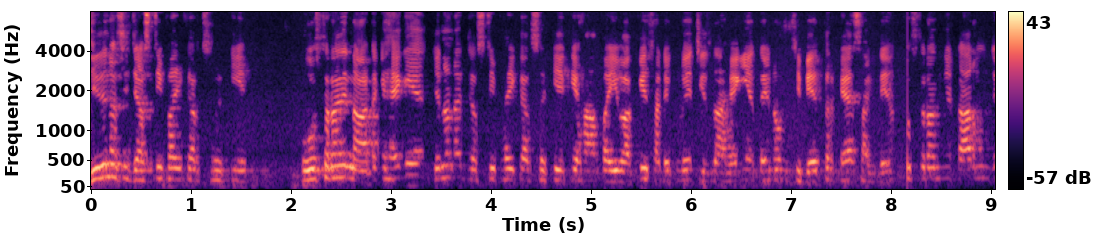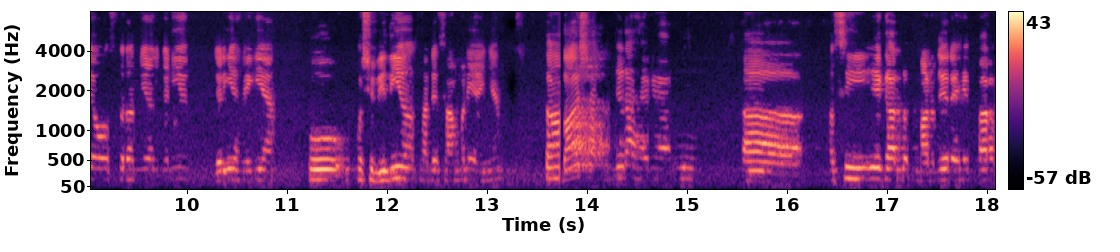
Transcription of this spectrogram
ਜਿਹਦੇ ਨਾਲ ਅਸੀਂ ਜਸਟੀਫਾਈ ਕਰ ਸਕੀਏ। ਉਸ ਤਰ੍ਹਾਂ ਦੇ ਨਾਟਕ ਹੈਗੇ ਆ, ਜਿਨ੍ਹਾਂ ਨਾਲ ਜਸਟੀਫਾਈ ਕਰ ਸਕੀਏ ਕਿ ਹਾਂ ਭਾਈ ਵਾਕਈ ਸਾਡੇ ਕੋਲ ਇਹ ਚੀਜ਼ਾਂ ਹੈਗੀਆਂ ਤੇ ਇਹਨਾਂ ਨੂੰ ਅਸੀਂ ਬਿਹਤਰ ਕਹਿ ਸਕਦੇ ਹਾਂ। ਉਸ ਤਰ੍ਹਾਂ ਦੀਆਂ ਟਰਮ ਜਾਂ ਉਸ ਤਰ੍ਹਾਂ ਦੀਆਂ ਜਿਹੜੀਆਂ ਜਿਹੜੀਆਂ ਹੈਗੀਆਂ, ਉਹ ਕੁਝ ਵਿਧੀਆਂ ਸਾਡੇ ਸਾਹਮਣੇ ਆਈਆਂ। ਤਾਂ ਬਾਸ਼ੱਕ ਜਿਹੜਾ ਹੈਗਾ, ਉਹ ਅਸੀਂ ਇਹ ਗੱਲ ਮੰਨਦੇ ਰਹੇ, ਪਰ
